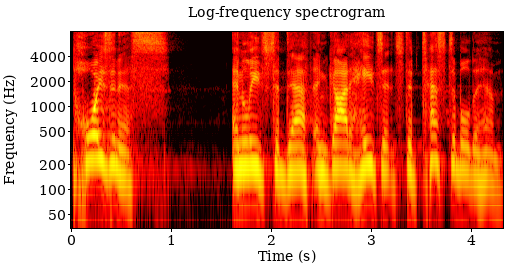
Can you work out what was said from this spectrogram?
poisonous and leads to death, and God hates it. It's detestable to Him.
